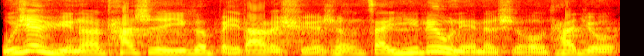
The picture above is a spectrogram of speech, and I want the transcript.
吴谢宇呢，他是一个北大的学生，在一六年的时候他就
